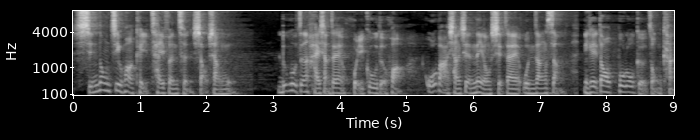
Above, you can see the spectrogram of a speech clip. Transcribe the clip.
行动计划可以拆分成小项目。如果真的还想再回顾的话，我把详细的内容写在文章上，你可以到部落格中看。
